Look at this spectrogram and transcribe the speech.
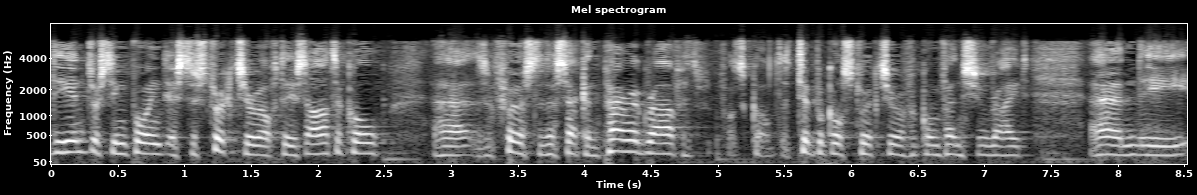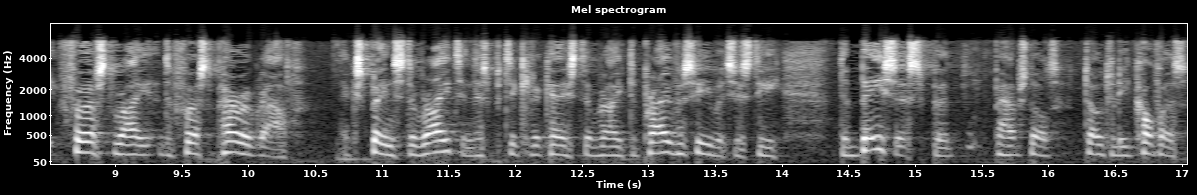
the interesting point is the structure of this article. Uh, the first and the second paragraph is what's called the typical structure of a convention right. And the first, right, the first paragraph explains the right, in this particular case the right to privacy, which is the, the basis, but perhaps not totally covers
